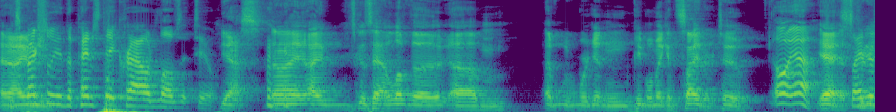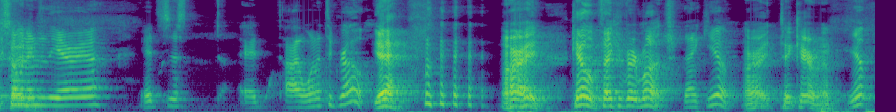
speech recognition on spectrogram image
And I'm- Especially the Penn State crowd loves it too. Yes, and I, I was gonna say I love the um, uh, we're getting people making cider too. Oh yeah, Yeah, it's cider's coming into the area. It's just, it, I want it to grow. Yeah. All right, Caleb. Thank you very much. Thank you. All right, take care, man. Yep.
